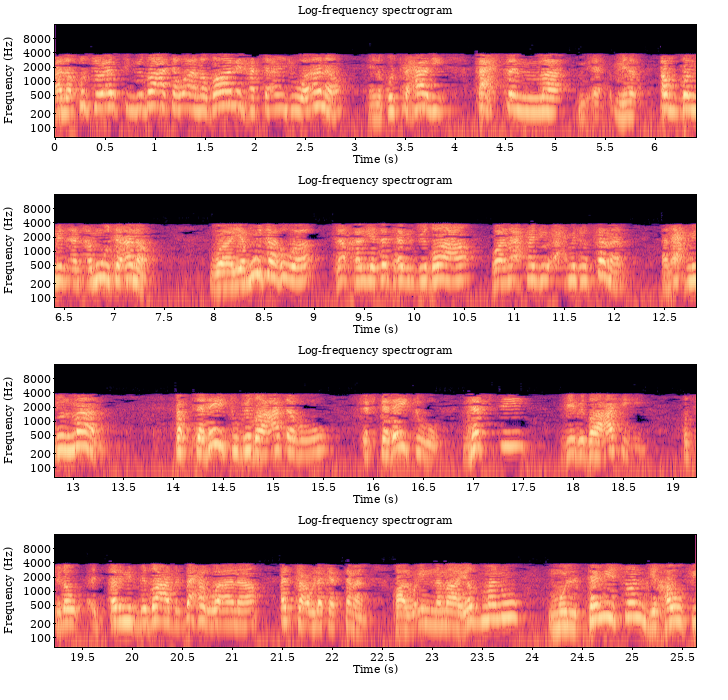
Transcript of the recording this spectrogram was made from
أنا قلت ألقي البضاعة وأنا ضامن حتى أنجو وأنا. يعني قلت لحالي أحسن ما من أفضل من أن أموت أنا. ويموت هو لا خلي تذهب البضاعة وأنا أحمد, أحمد الثمن أنا أحمل المال. فافتديت بضاعته افتديت نفسي ببضاعته. قلت لو أرمي البضاعة في البحر وأنا أدفع لك الثمن. قال وإنما يضمن ملتمس لخوف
